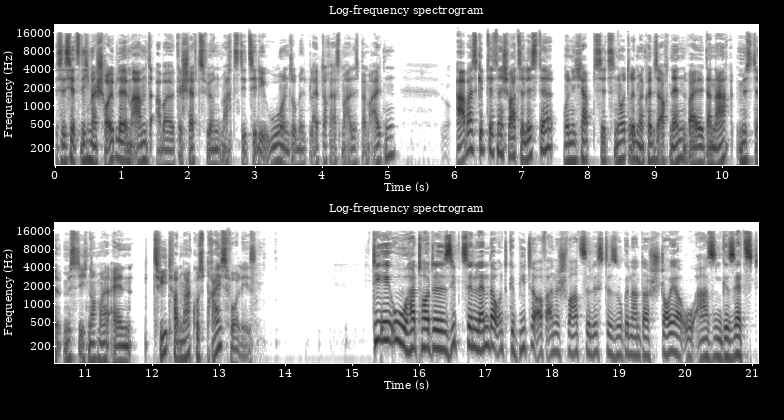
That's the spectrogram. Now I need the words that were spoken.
Es ist jetzt nicht mehr Schäuble im Amt, aber geschäftsführend macht's die CDU und somit bleibt doch erstmal alles beim Alten. Aber es gibt jetzt eine schwarze Liste und ich habe es jetzt nur drin, man könnte es auch nennen, weil danach müsste, müsste ich nochmal einen Tweet von Markus Preis vorlesen. Die EU hat heute 17 Länder und Gebiete auf eine schwarze Liste sogenannter Steueroasen gesetzt.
